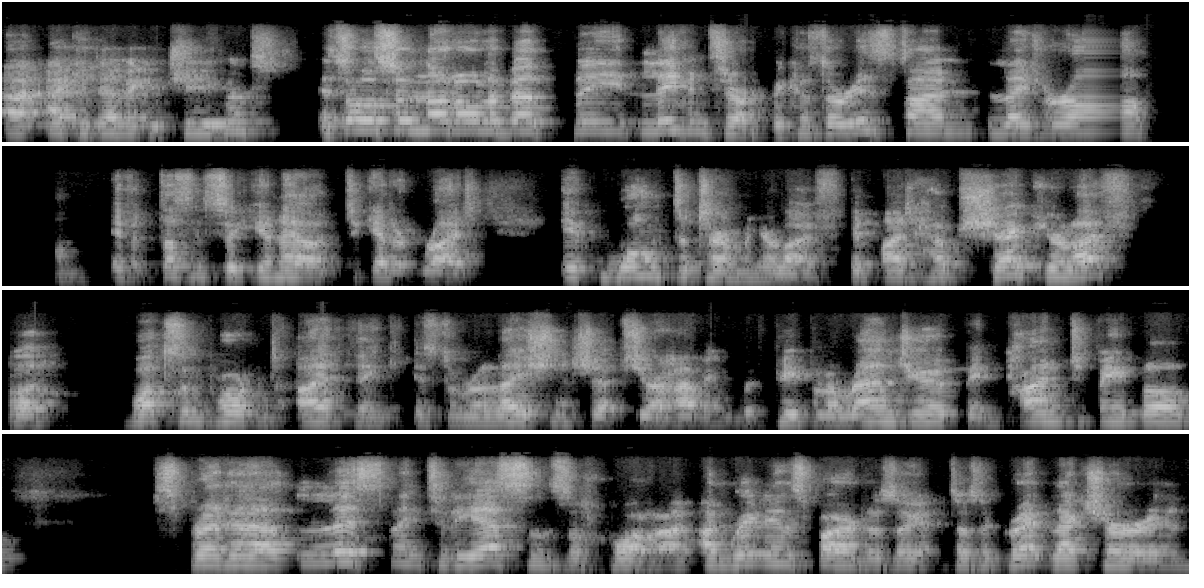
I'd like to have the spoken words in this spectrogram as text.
uh, academic achievement. It's also not all about the leaving cert because there is time later on. If it doesn't suit you now to get it right, it won't determine your life. It might help shape your life, but what's important, I think, is the relationships you're having with people around you, being kind to people, spread out, listening to the essence of what I, am really inspired. There's a there's a great lecture in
